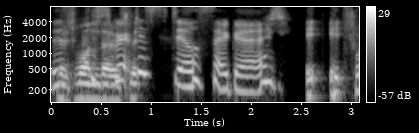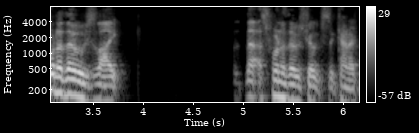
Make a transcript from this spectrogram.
There's one the those. script that... is still so good. It, it's one of those like that's one of those jokes that kind of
